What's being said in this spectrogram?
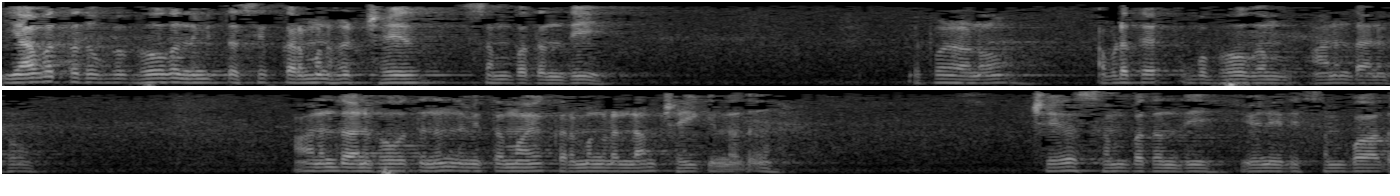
യാവത്തത് നിമിത്തസ്യ നിമിത്ത കർമ്മണ ക്ഷയ സമ്പതന്തി എപ്പോഴാണോ അവിടുത്തെ ഉപഭോഗം ആനന്ദാനുഭവം. ആനന്ദാനുഭവത്തിന് നിമിത്തമായ കർമ്മങ്ങളെല്ലാം ക്ഷയിക്കുന്നത്. ക്ഷയസമ്പതന്തി യോനിധി സമ്പാദ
